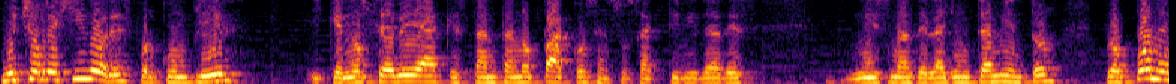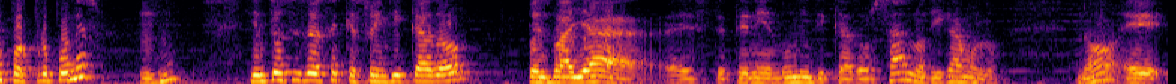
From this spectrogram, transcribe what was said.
muchos regidores, por cumplir y que no se vea que están tan opacos en sus actividades mismas del ayuntamiento, proponen por proponer. Y entonces hace que su indicador pues vaya este, teniendo un indicador sano, digámoslo, ¿no? Eh,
